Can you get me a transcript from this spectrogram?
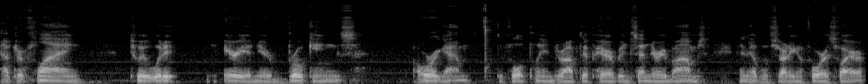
After flying to a wooded area near Brookings, Oregon, the floatplane dropped a pair of incendiary bombs in the hope of starting a forest fire.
